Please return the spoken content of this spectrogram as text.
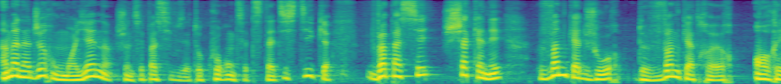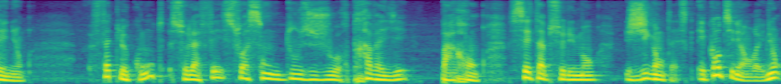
Un manager en moyenne, je ne sais pas si vous êtes au courant de cette statistique, va passer chaque année 24 jours de 24 heures en réunion. Faites le compte, cela fait 72 jours travaillés par an. C'est absolument gigantesque. Et quand il est en réunion,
